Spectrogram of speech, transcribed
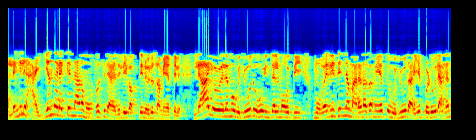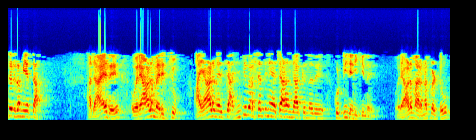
അല്ലെങ്കിൽ ഹയ്യൻ നിലയ്ക്കെന്നാണ് മുംഫസിലായത് ഈ വക്തിന് ഒരു സമയത്തിൽ. ലാ യോലമോ വുജൂദ് ഹു മൗദി മുവരിസിന്റെ മരണസമയത്ത് വുജൂദ് അറിയപ്പെടൂല. അങ്ങനത്തെ ഒരു സമയത്താ. അതായത് ഒരാൾ മരിച്ചു. അയാൾ മരിച്ച അഞ്ചു വർഷത്തിന് ശേഷമാണ് എന്താക്കുന്നത്? കുട്ടി ജനിക്കുന്നത്. ഒരാൾ മരണപ്പെട്ടു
